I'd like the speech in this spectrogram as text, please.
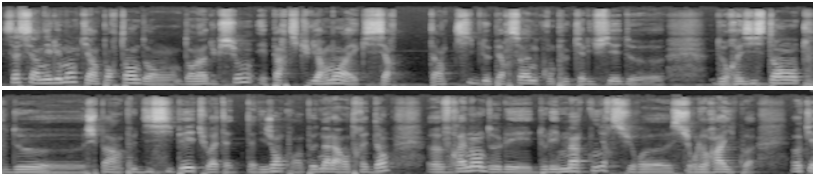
Ça, c'est un élément qui est important dans, dans l'induction, et particulièrement avec certains types de personnes qu'on peut qualifier de, de résistante ou de, euh, je sais pas, un peu dissipée, tu vois, tu as, des gens qui ont un peu de mal à rentrer dedans, euh, vraiment de les, de les maintenir sur, euh, sur le rail, quoi. Ok,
